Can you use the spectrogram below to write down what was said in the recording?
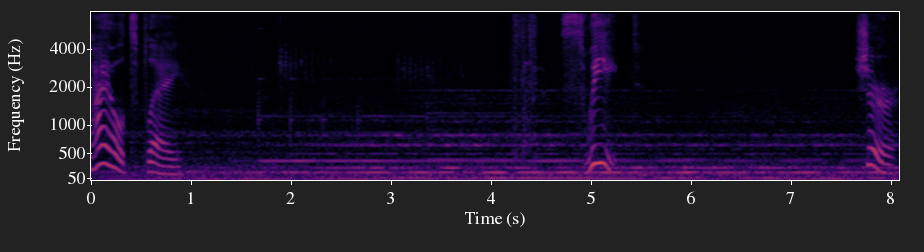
Child's play. Sweet. Sure.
